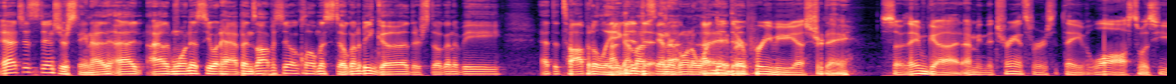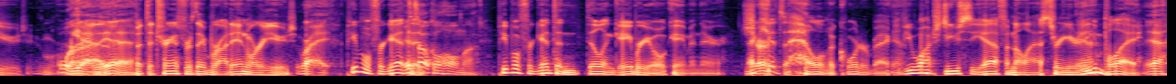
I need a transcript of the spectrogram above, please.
Yeah, it's just interesting. I I, I want to see what happens. Obviously, Oklahoma's still going to be good. They're still going to be at the top of the league. I'm not the- saying they're going away. I did their but- preview yesterday. So they've got, I mean, the transfers that they've lost was huge. Yeah, Right? yeah. But the transfers they brought in were huge. Right. People forget It's that. Oklahoma. People forget that Dillon Gabriel came in there. That Sure. kid's a hell of a quarterback. If you watched UCF in the last three years, he can play. Yeah.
